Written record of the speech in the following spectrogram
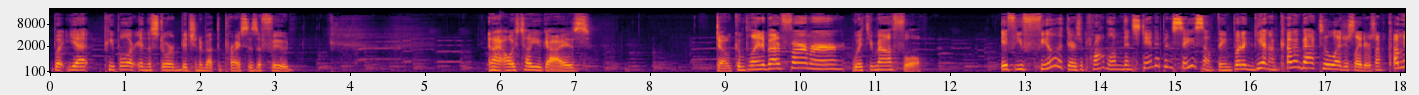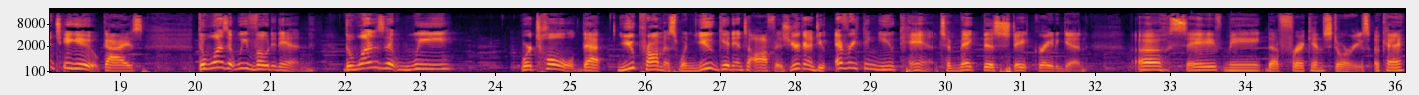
but yet people are in the store bitching about the prices of food. And I always tell you guys don't complain about a farmer with your mouth full. If you feel that there's a problem, then stand up and say something. But again, I'm coming back to the legislators. I'm coming to you, guys. The ones that we voted in, the ones that we were told that you promise when you get into office, you're going to do everything you can to make this state great again. Oh, save me the frickin' stories, okay?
